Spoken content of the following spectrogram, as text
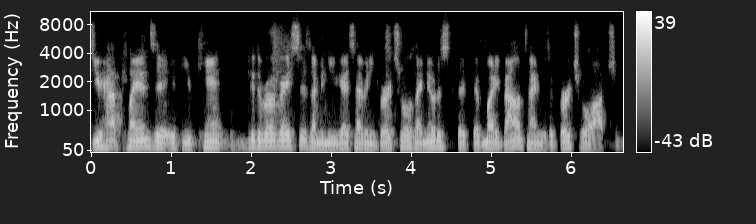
Do you have plans if you can't do the road races? I mean, do you guys have any virtuals? I noticed that the Muddy Valentine was a virtual option.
